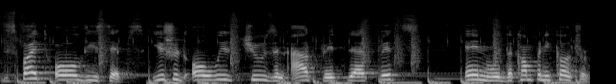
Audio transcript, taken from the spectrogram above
Despite all these tips, you should always choose an outfit that fits in with the company culture.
